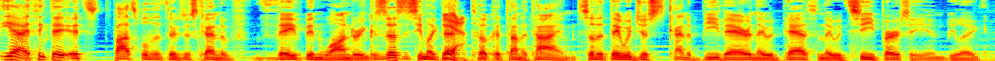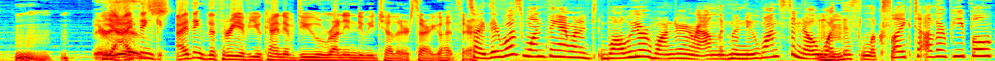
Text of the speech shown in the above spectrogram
Yeah, I think they. It's possible that they're just kind of they've been wandering because it doesn't seem like that Yeah. took a ton of time. So that they would just kind of be there and they would pass and they would see Percy and be like, "Hmm, there Yeah, he I think I think the three of you kind of do run into each other. Sorry, go ahead, Sarah. Sorry, there was one thing I wanted to, while we were wandering around. Like Manu wants to know Mm-hmm. what this looks like to other people.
